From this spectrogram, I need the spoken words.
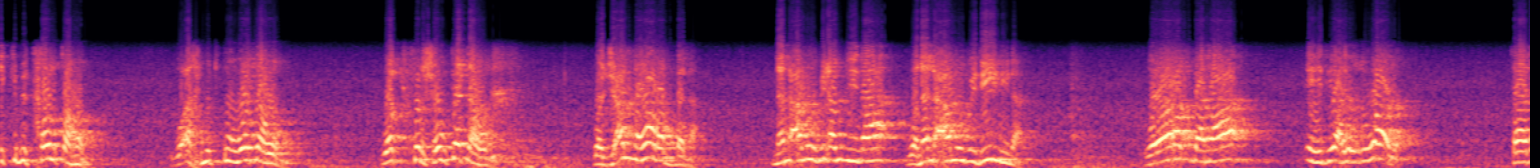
اكبت صوتهم وأخمد قوتهم واكسر شوكتهم. واجعلنا يا ربنا ننعم بأمننا وننعم بديننا. ويا ربنا اهدي أهل الغواية كان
